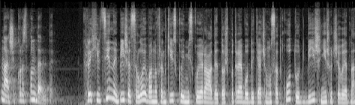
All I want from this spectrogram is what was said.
наші кореспонденти. Крихівці найбільше село Івано-Франківської міської ради, тож потреба у дитячому садку тут більше, ніж очевидна.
